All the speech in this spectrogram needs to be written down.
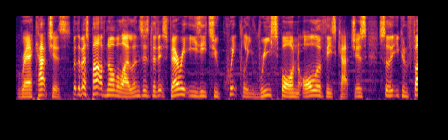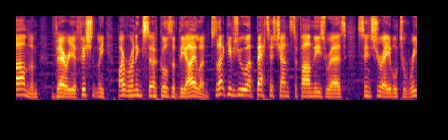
rare catches. But the best part of normal islands is that it's very easy to quickly respawn all of these catches so that you can farm them very efficiently by running circles of the island. So that gives you a better chance to farm these rares since you're able to respawn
